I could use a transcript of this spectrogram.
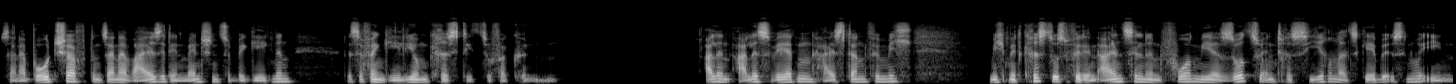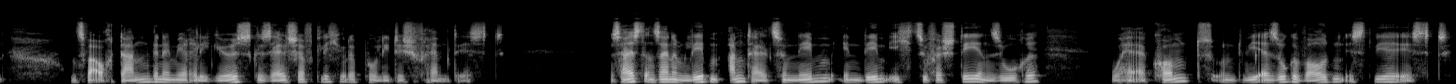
seiner Botschaft und seiner Weise, den Menschen zu begegnen, das Evangelium Christi zu verkünden allen alles werden heißt dann für mich, mich mit Christus für den Einzelnen vor mir so zu interessieren, als gäbe es nur ihn, und zwar auch dann, wenn er mir religiös, gesellschaftlich oder politisch fremd ist. Es heißt, an seinem Leben Anteil zu nehmen, indem ich zu verstehen suche, woher er kommt und wie er so geworden ist, wie er ist.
